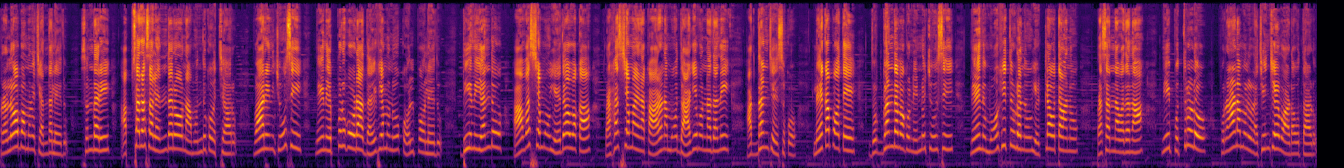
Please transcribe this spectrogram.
ప్రలోభమును చెందలేదు. సుందరి అప్సరసలెందరో నా ముందుకు వచ్చారు. వారిని చూసి నేనెప్పుడు కూడా ధైర్యమును కోల్పోలేదు. దీని ఎందు ఆవశ్యము ఏదో ఒక రహస్యమైన కారణము దాగి ఉన్నదని అర్థం చేసుకో. లేకపోతే దుర్గంధవకు నిన్ను చూసి నేను మోహితుడను ఎట్లవుతాను? ప్రసన్నవదన నీ పుత్రుడు పురాణములు రచించేవాడవుతాడు.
